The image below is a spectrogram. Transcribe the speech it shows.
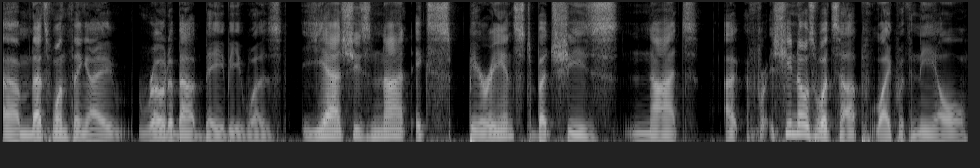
um, that's one thing I wrote about Baby was yeah, she's not experienced, but she's not. Uh, for, she knows what's up, like with Neil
